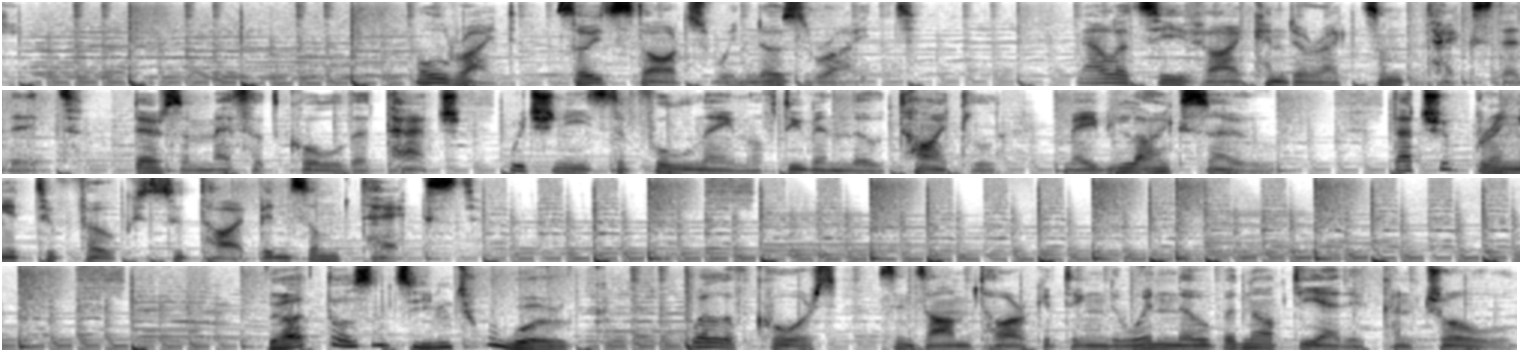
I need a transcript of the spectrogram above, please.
Alright, so it starts Windows Write. Now let's see if I can direct some text at it. There's a method called attach, which needs the full name of the window title, maybe like so. That should bring it to focus to type in some text. That doesn't seem to work. Well of course, since I'm targeting the window but not the edit control.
